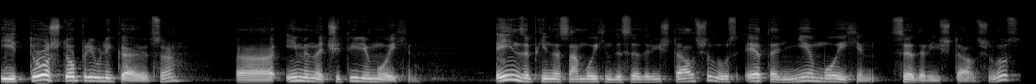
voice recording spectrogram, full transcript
и то, что привлекаются э, именно четыре мойхин. Эйн запхина сам мойхин де седер иштал шелус. Это не мойхин седер иштал шелус.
